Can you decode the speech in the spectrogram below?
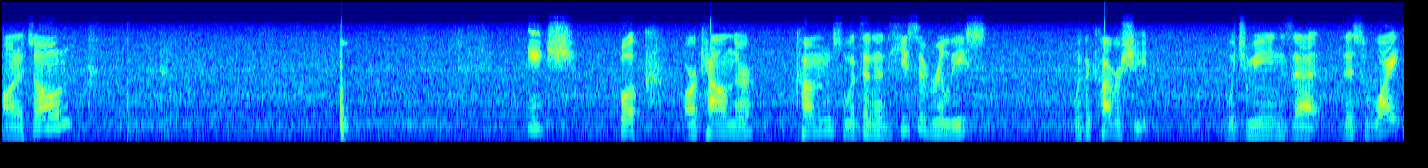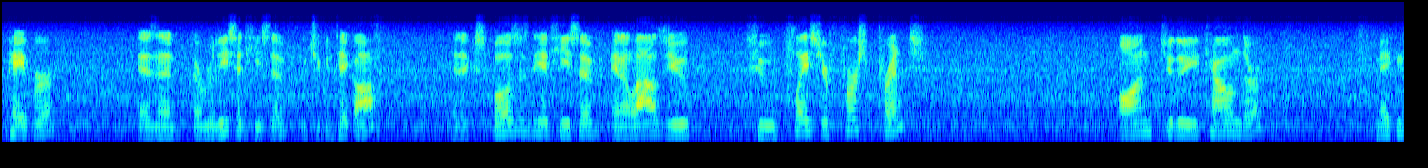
on its own. Each book or calendar comes with an adhesive release with a cover sheet which means that this white paper is a, a, release adhesive which you can take off. It exposes the adhesive and allows you to place your first print onto the calendar making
